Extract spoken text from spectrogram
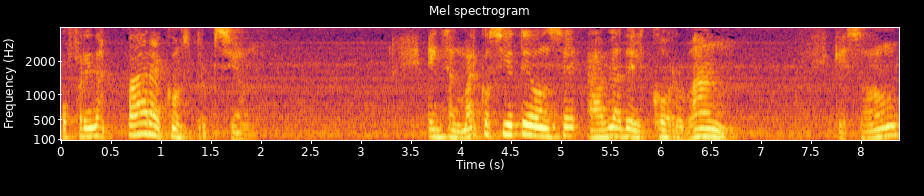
ofrendas para construcción. En San Marcos 7:11 habla del corbán, que son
